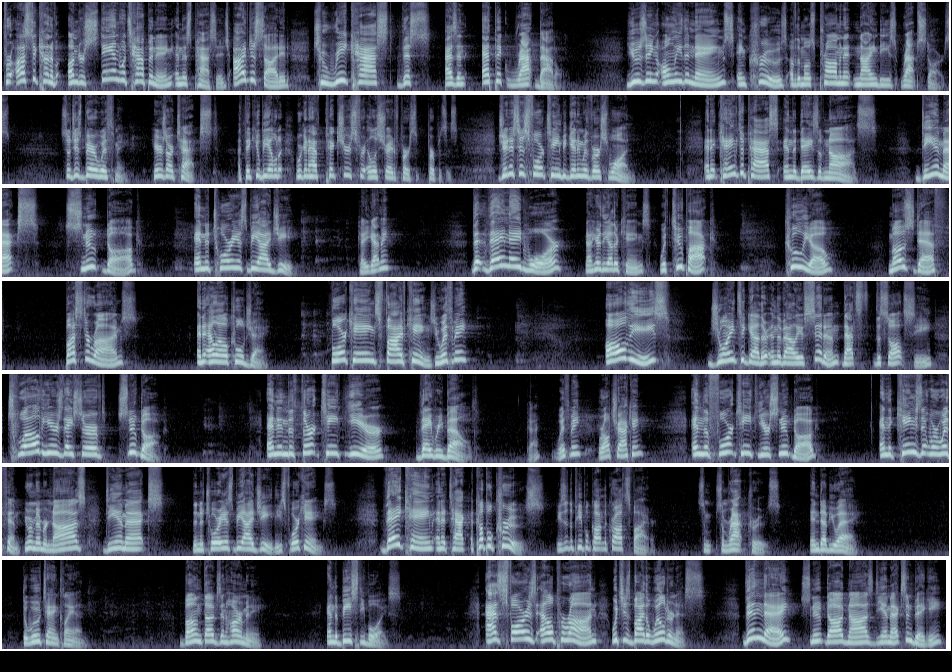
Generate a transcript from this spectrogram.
for us to kind of understand what's happening in this passage, I've decided to recast this as an epic rap battle using only the names and crews of the most prominent 90s rap stars. So just bear with me. Here's our text I think you'll be able to, we're going to have pictures for illustrative purposes. Genesis 14, beginning with verse 1. And it came to pass in the days of Nas, DMX, Snoop Dogg, and Notorious B.I.G. Okay, you got me? That they made war, now here are the other kings, with Tupac, Coolio, Mos Def, Busta Rhymes, and LL Cool J. Four kings, five kings. You with me? All these joined together in the valley of Siddim, that's the Salt Sea. 12 years they served Snoop Dogg. And in the 13th year, they rebelled. Okay, with me? We're all tracking? In the 14th year, Snoop Dogg and the kings that were with him, you remember Nas, DMX, the notorious B.I.G., these four kings, they came and attacked a couple crews. These are the people caught in the crossfire. Some, some rap crews, NWA, the Wu Tang Clan, Bone Thugs and Harmony, and the Beastie Boys. As far as El Paran, which is by the wilderness. Then they, Snoop Dogg, Nas, DMX, and Biggie,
